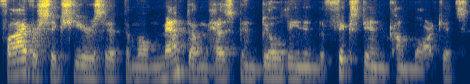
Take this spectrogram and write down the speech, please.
five or six years that the momentum has been building in the fixed income markets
